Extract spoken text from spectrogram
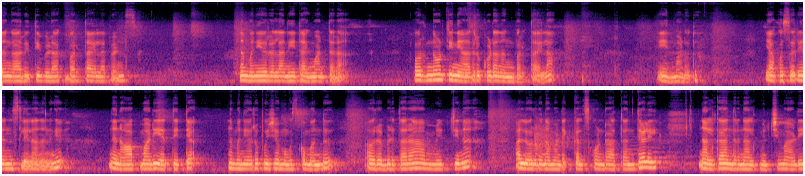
ನಂಗೆ ಆ ರೀತಿ ಬಿಡೋಕೆ ಇಲ್ಲ ಫ್ರೆಂಡ್ಸ್. ನಮ್ಮ ಮನೆಯವರೆಲ್ಲ ನೀಟಾಗಿ ಮಾಡ್ತಾರೆ. ಅವ್ರು ನೋಡ್ತೀನಿ, ಆದರೂ ಕೂಡ ನಂಗೆ ಬರ್ತಾಯಿಲ್ಲ ಏನು ಮಾಡೋದು? ಯಾಕೋ ಸರಿ ಅನ್ನಿಸ್ಲಿಲ್ಲ ನನಗೆ. ನಾನು ಆಫ್ ಮಾಡಿ ಎತ್ತಿಟ್ಟೆ ನಮ್ಮ ಮನೆಯವರು ಪೂಜೆ ಮುಗಿಸ್ಕೊಂಬಂದು ಅವರು ಬಿಡ್ತಾರ ಮಿರ್ಚಿನ? ಅಲ್ಲಿವರೆಗೂ ನಮ್ಮ ಮಂಡಕ್ಕೆ ಕಲಿಸ್ಕೊಂಡ್ರ ಆತು ಅಂಥೇಳಿ ನಾಲ್ಕು ಅಂದ್ರೆ ನಾಲ್ಕು ಮಿರ್ಚಿ ಮಾಡಿ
